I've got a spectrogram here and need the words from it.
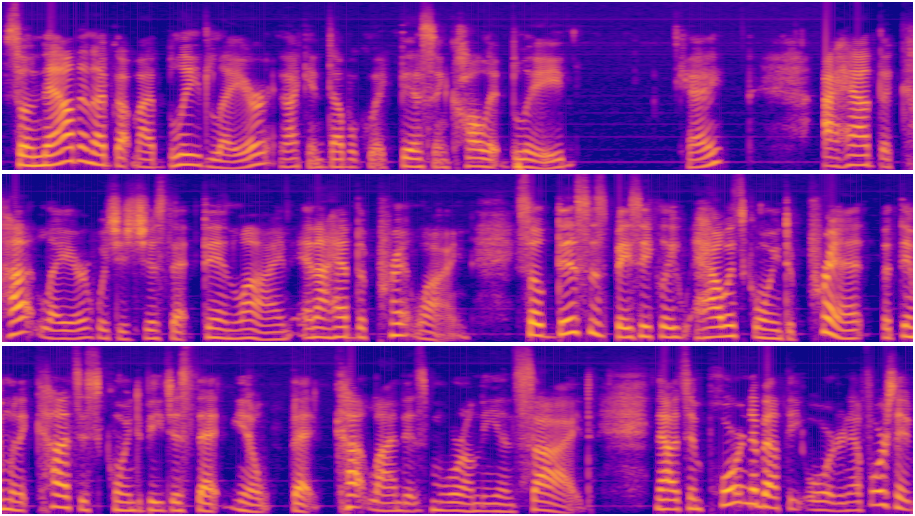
so now then I've got my bleed layer and I can double click this and call it bleed. Okay, I have the cut layer, which is just that thin line, and I have the print line. So this is basically how it's going to print, but then when it cuts, it's going to be just that, you know, that cut line that's more on the inside. Now it's important about the order. Now, of course, it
